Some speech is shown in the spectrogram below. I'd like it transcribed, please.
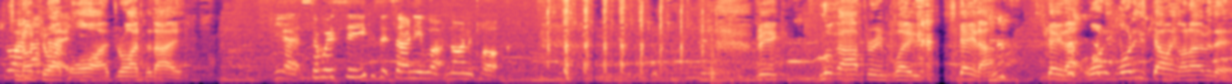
Dry so not Monday. dry July, dry today. Yeah, so we'll see because it's only what nine o'clock. Vic, look after him, please. Skeeter, Skeeter, what what is going on over there?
